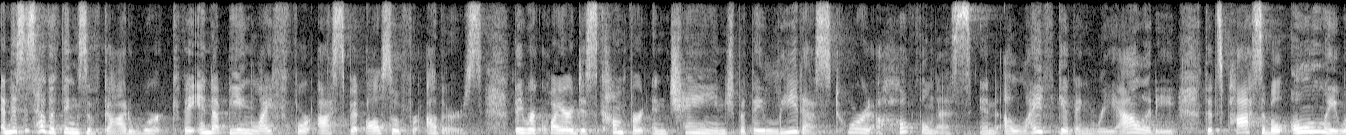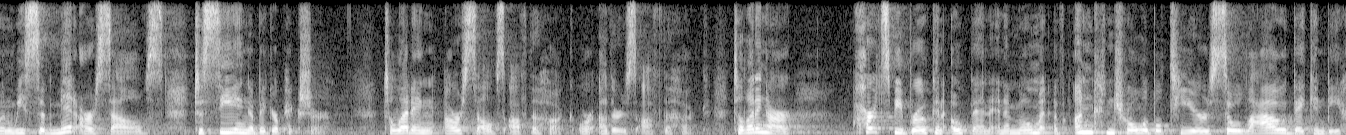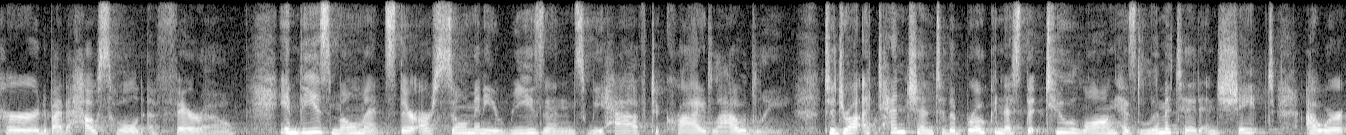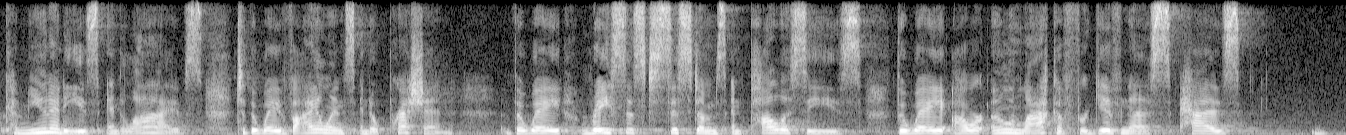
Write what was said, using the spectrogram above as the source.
And this is how the things of God work. They end up being life for us, but also for others. They require discomfort and change, but they lead us toward a hopefulness and a life giving reality that's possible only when we submit ourselves to seeing a bigger picture, to letting ourselves off the hook or others off the hook, to letting our hearts be broken open in a moment of uncontrollable tears so loud they can be heard by the household of Pharaoh. In these moments, there are so many reasons we have to cry loudly, to draw attention to the brokenness that too long has limited and shaped our communities and lives, to the way violence and oppression, the way racist systems and policies, the way our own lack of forgiveness has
